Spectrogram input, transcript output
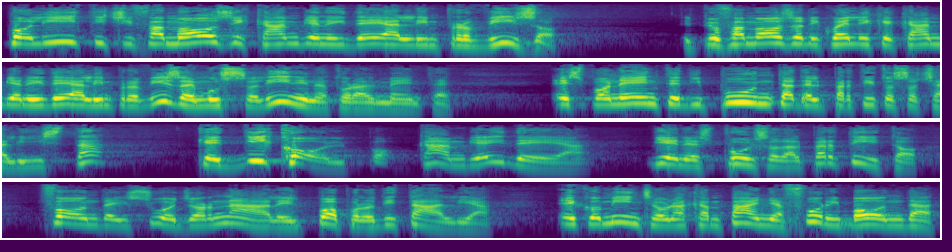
politici famosi cambiano idea all'improvviso. Il più famoso di quelli che cambiano idea all'improvviso è Mussolini, naturalmente, esponente di punta del Partito Socialista, che di colpo cambia idea, viene espulso dal partito, fonda il suo giornale, Il Popolo d'Italia, e comincia una campagna furibonda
